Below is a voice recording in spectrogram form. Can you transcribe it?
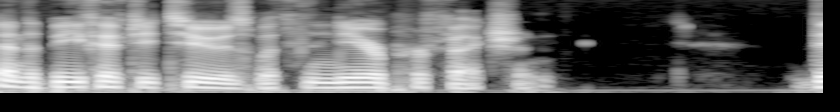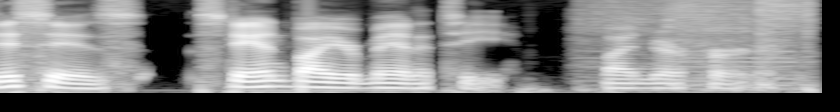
and the B 52s with near perfection. This is Stand By Your Manatee by Nerf Herder.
